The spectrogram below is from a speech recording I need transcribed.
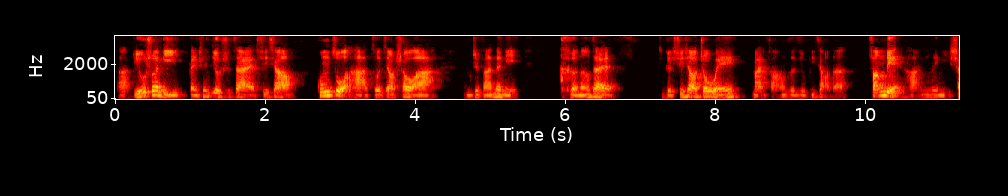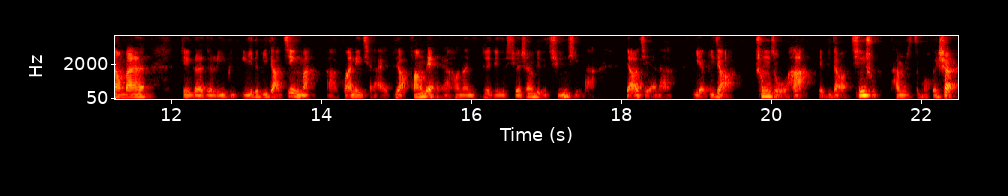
啊。比如说你本身就是在学校工作哈，做教授啊，这方那你可能在。这个学校周围买房子就比较的方便哈，因为你上班这个就离离得比较近嘛，啊，管理起来比较方便。然后呢，你对这个学生这个群体呢了解呢也比较充足哈，也比较清楚他们是怎么回事儿。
